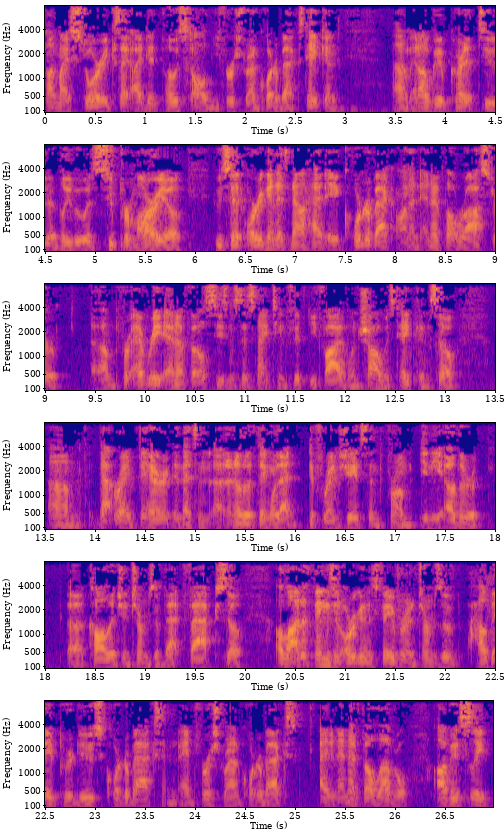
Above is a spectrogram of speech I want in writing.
on my story because I, I, did post all the first round quarterbacks taken Um, and I'll give credit to, I believe it was Super Mario, who said Oregon has now had a quarterback on an NFL roster um, for every NFL season since 1955 when Shaw was taken. So um, that right there, and that's an, another thing where that differentiates them from any other uh, college in terms of that fact. So a lot of things in Oregon's favor in terms of how they produce quarterbacks and, and first round quarterbacks at an NFL level. Obviously,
